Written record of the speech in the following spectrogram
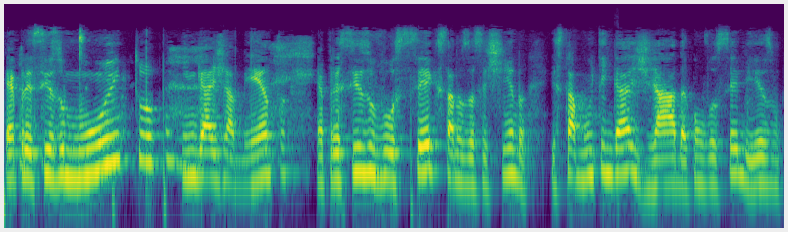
é preciso muito engajamento. É preciso você que está nos assistindo estar muito engajada com você mesmo,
